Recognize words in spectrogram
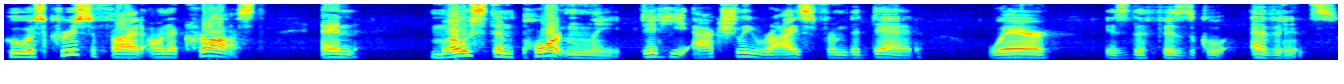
who was crucified on a cross? And most importantly, did he actually rise from the dead? Where is the physical evidence?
